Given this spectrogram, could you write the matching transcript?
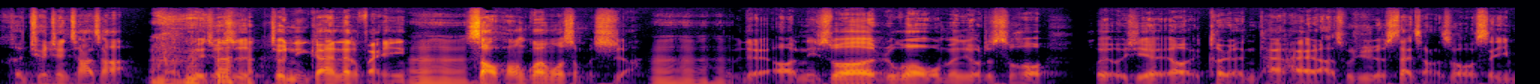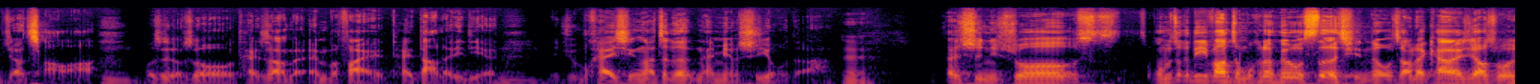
很圈圈叉叉。对，就是就你刚才那个反应，扫黄关我什么事啊？对不对？哦，你说如果我们有的时候。会有一些要客人太嗨了，出去的散场的时候声音比较吵啊，或者有时候台上的 amplify 太大了一点，你就不开心啊，这个难免是有的啊。对，但是你说我们这个地方怎么可能会有色情呢？我常在开玩笑说，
